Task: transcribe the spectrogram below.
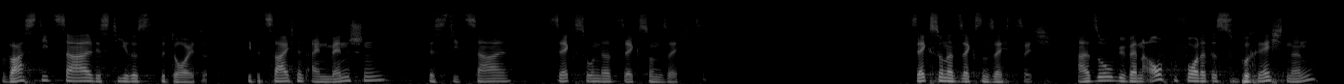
was die Zahl des Tieres bedeutet. Sie bezeichnet einen Menschen, ist die Zahl 666. 666. Also wir werden aufgefordert, es zu berechnen,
